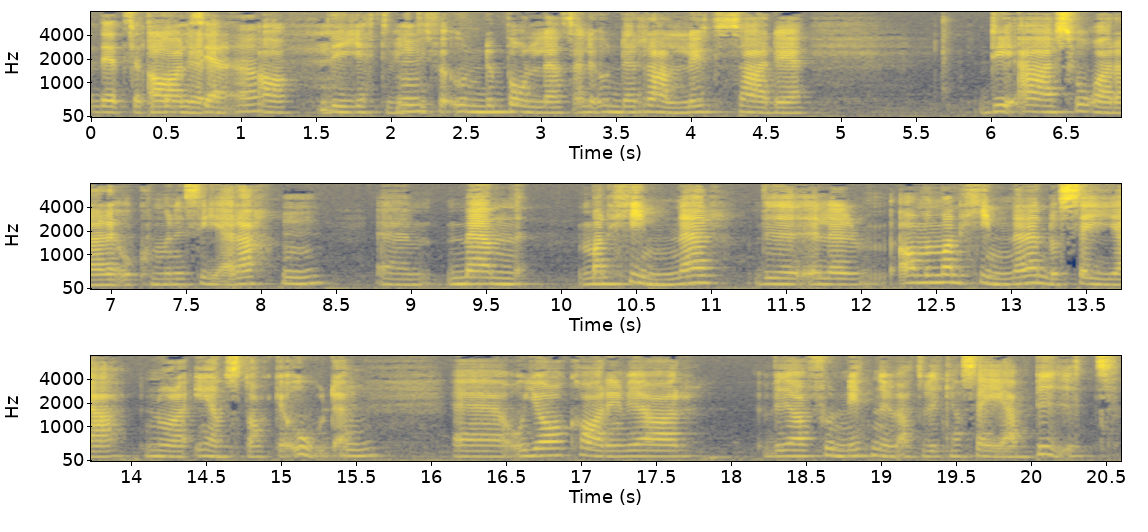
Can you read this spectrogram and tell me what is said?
det är ett sätt att Ja, det, kommunicera? är det. ja, det är jätteviktigt för under bollens, eller under rallyt så är det Det är svårare att kommunicera. Ehm, Men man hinner, vi, eller, ja, men man hinner ändå säga några enstaka ord. Eh, och jag och Karin, vi har, vi har funnit nu att vi kan säga byt.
